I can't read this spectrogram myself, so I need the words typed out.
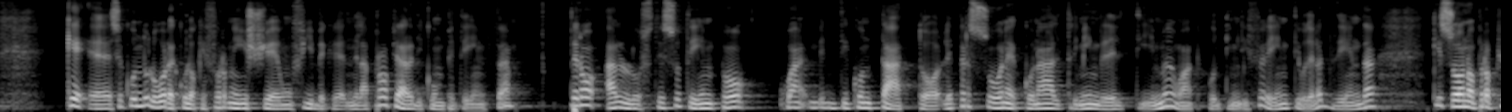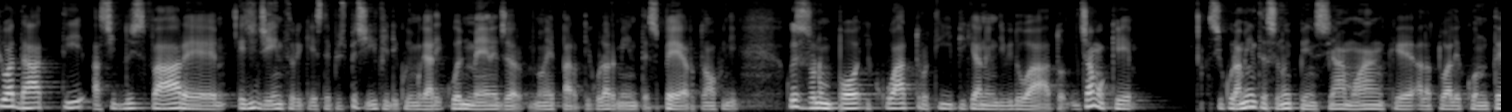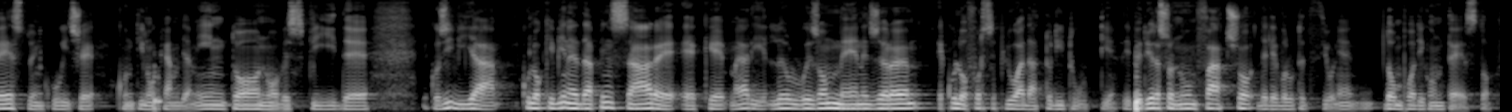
che eh, secondo loro è quello che fornisce un feedback nella propria area di competenza, però allo stesso tempo di contatto le persone con altri membri del team o anche con team differenti o dell'azienda che sono proprio adatti a soddisfare esigenze o richieste più specifiche di cui magari quel manager non è particolarmente esperto. No? Quindi questi sono un po' i quattro tipi che hanno individuato. Diciamo che sicuramente se noi pensiamo anche all'attuale contesto in cui c'è continuo cambiamento, nuove sfide e così via, quello che viene da pensare è che magari l'always on manager è quello forse più adatto di tutti. Ripeto, io adesso non faccio delle valutazioni, eh, do un po' di contesto.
